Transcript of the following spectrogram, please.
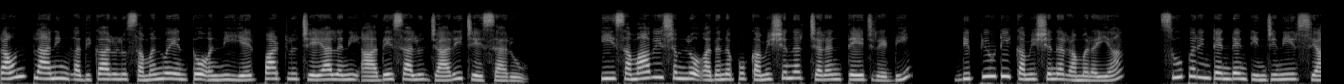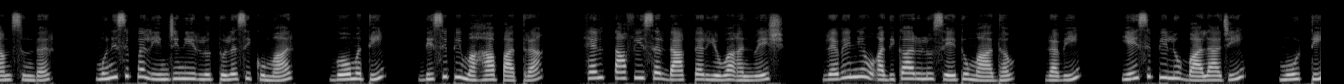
town planning అధికారులు సమన్వయంతో అన్ని ఏర్పాట్లు చేయాలని ఆదేశాలు జారీ చేశారు. ఈ సమావేశంలో అదనపు commissioner Charan Tej Reddy deputy commissioner Amaraiah superintendent engineer Shyam Sundar municipal ఇంజనీర్లు Tulasi Kumar Gomathi DCP Mahapatra health officer doctor Yuva Anvesh revenue అధికారులు సేతు మాధవ్ రవి ఏసిపిలు Balaji Murthy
